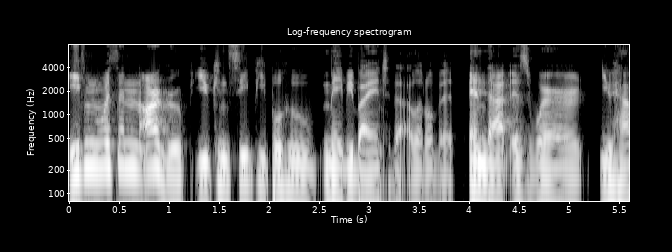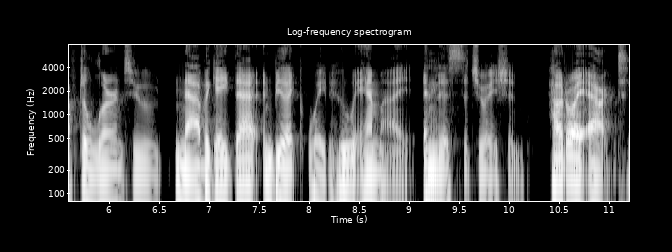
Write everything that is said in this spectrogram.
even within our group, you can see people who maybe buy into that a little bit. And that is where you have to learn to navigate that and be like, wait, who am I in this situation? How do I act?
